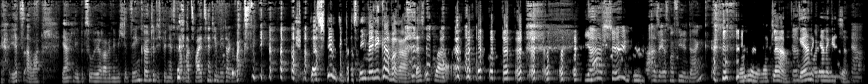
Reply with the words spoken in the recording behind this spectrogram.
ja, jetzt aber, ja, liebe Zuhörer, wenn ihr mich jetzt sehen könntet, ich bin jetzt gerade mal zwei Zentimeter gewachsen. Das stimmt, sie passt nicht mehr in die Kamera. Das ist wahr. Ja, schön. Also erstmal vielen Dank. Gerne, na klar. Das gerne, gerne, gerne. Ja.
